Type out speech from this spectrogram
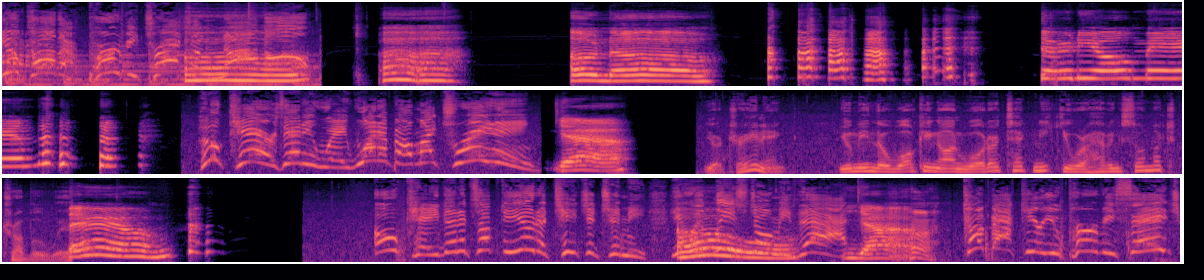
You call that pervy trash a Oh. novel? Ah. oh no. Dirty old man. Who cares anyway? What about my training? yeah. Your training? You mean the walking on water technique you were having so much trouble with? Damn. Okay, then it's up to you to teach it to me. You at least owe me Oh. that. Yeah. Come back here, you pervy sage!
